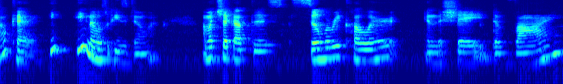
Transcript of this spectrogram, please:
Okay, he, he knows what he's doing. I'm gonna check out this silvery color in the shade Divine.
